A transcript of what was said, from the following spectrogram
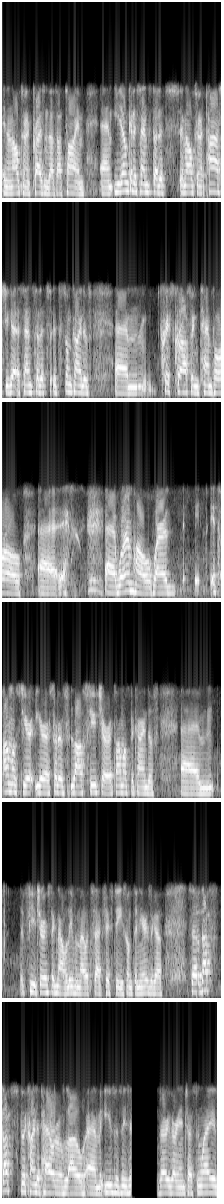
in an alternate present at that time um, you don't get a sense that it's an alternate past you get a sense that it's it's some kind of um, crisscrossing temporal uh, uh, wormhole where it, it's almost your your sort of lost future. It's almost a kind of um, futuristic novel, even though it's set fifty something years ago. So that's that's the kind of power of Low. Um, it uses these very very interesting ways,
